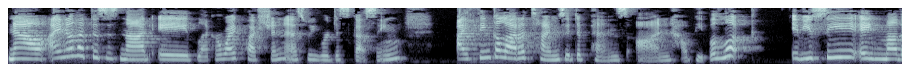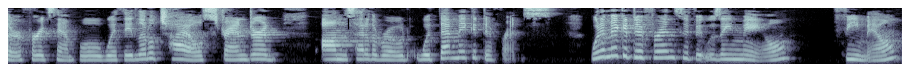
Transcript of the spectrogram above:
Now, I know that this is not a black or white question as we were discussing. I think a lot of times it depends on how people look. If you see a mother, for example, with a little child stranded on the side of the road, would that make a difference? Would it make a difference if it was a male, female,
